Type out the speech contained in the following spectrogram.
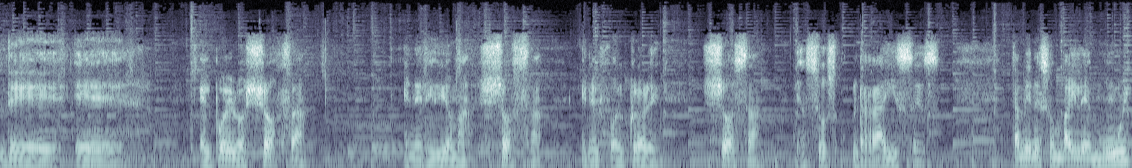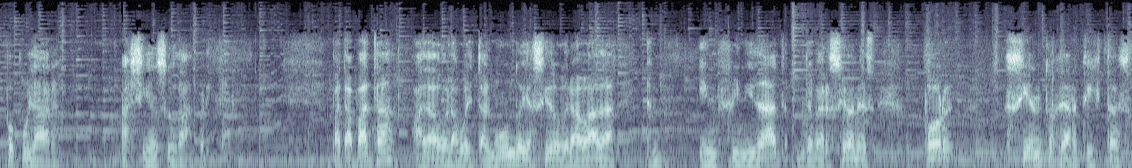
de eh, el pueblo Xhosa, en el idioma Xhosa, en el folclore Xhosa, en sus raíces. También es un baile muy popular allí en Sudáfrica. Patapata ha dado la vuelta al mundo y ha sido grabada en infinidad de versiones por cientos de artistas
